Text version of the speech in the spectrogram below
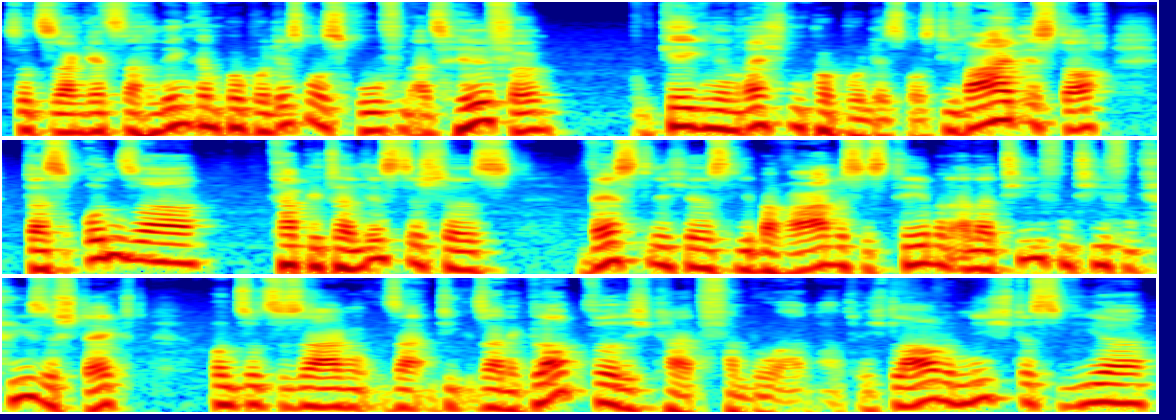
sozusagen jetzt nach linkem Populismus rufen als Hilfe gegen den rechten Populismus. Die Wahrheit ist doch, dass unser kapitalistisches, westliches, liberales System in einer tiefen, tiefen Krise steckt und sozusagen seine Glaubwürdigkeit verloren hat. Ich glaube nicht, dass wir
